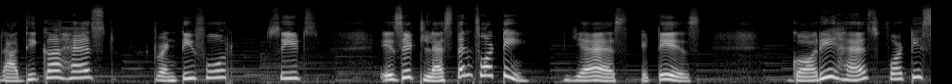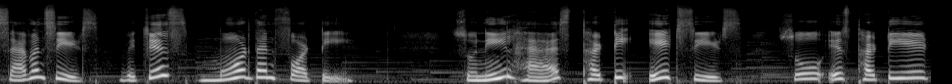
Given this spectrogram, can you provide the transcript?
Radhika has 24 seats. Is it less than 40? Yes, it is. Gauri has 47 seats which is more than 40. Sunil has 38 seeds. So is 38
